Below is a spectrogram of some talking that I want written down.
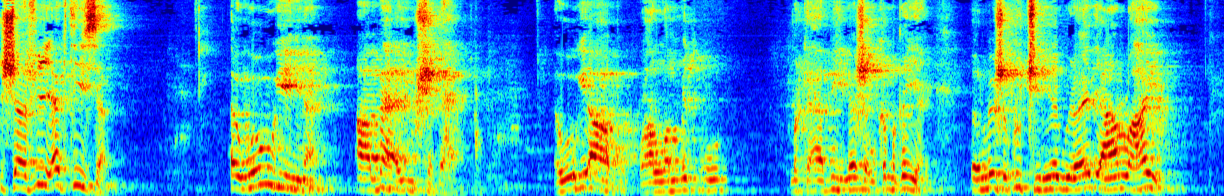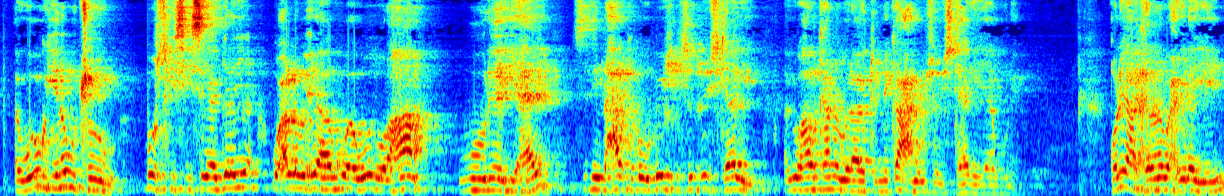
Shaafici agtiisa awowgiina aabbaha ayuu shabaha awowgii aabbo waa la mid uun marka aabbihii meesha uu ka maqan yahay. Aanu meesha ku jirin wilaayadii aanu lahayn awowgiina uu joogo booskiisi isagaa gelaya wax alla wixii aabuu awood u lahaana wuu leeyahay. Sidii dhaxalkaba uu meeshiisa u soo istaagay ayuu halkana wilaayatu nikaaxna u soo istaagayaa buu leey qolyaha kalena waxay leeyihiin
